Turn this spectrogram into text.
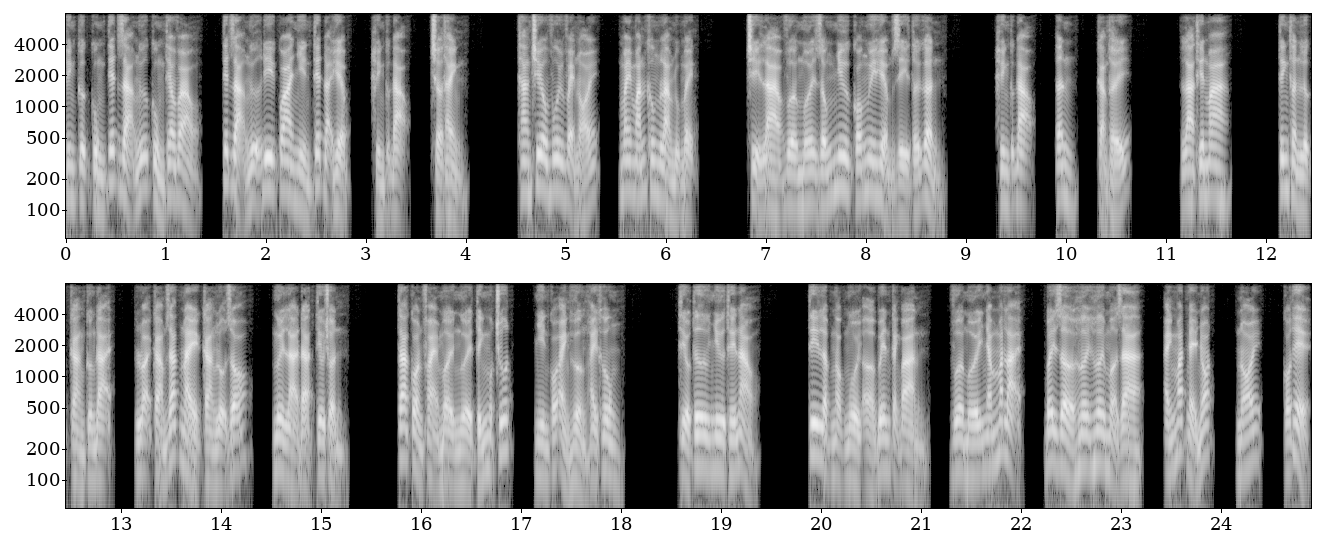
Hình cực cùng tiết giả ngữ cùng theo vào, tiết giả ngữ đi qua nhìn tiết đại hiệp, hình cực đạo, trở thành. Thang chiêu vui vẻ nói, may mắn không làm được bệnh chỉ là vừa mới giống như có nguy hiểm gì tới gần. Hình cực đạo, ân, cảm thấy là thiên ma tinh thần lực càng cường đại, loại cảm giác này càng lộ rõ, ngươi là đạt tiêu chuẩn. Ta còn phải mời người tính một chút, nhìn có ảnh hưởng hay không. Tiểu tư như thế nào? Ti lập ngọc ngồi ở bên cạnh bàn, vừa mới nhắm mắt lại, bây giờ hơi hơi mở ra, ánh mắt nhảy nhót, nói, có thể.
